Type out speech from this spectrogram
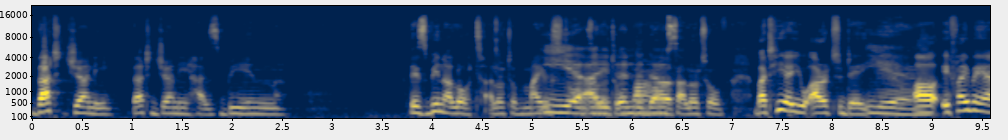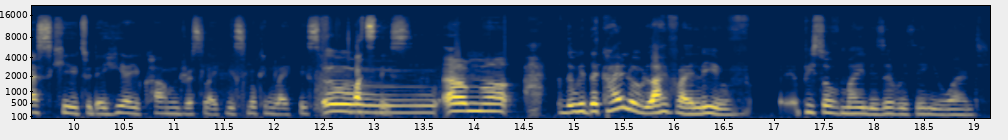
that journey, that journey has been. There's been a lot, a lot of milestones, Yeah, a lot of bumps, a lot of. But here you are today. Yeah. Uh, if I may ask you today, here you come dressed like this, looking like this. What's this? Uh, Um, uh, with the kind of life I live, peace of mind is everything you want.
